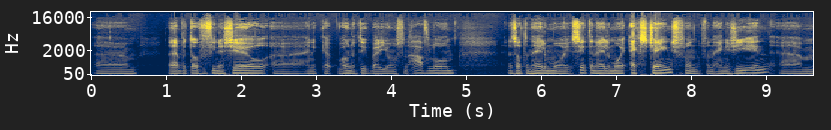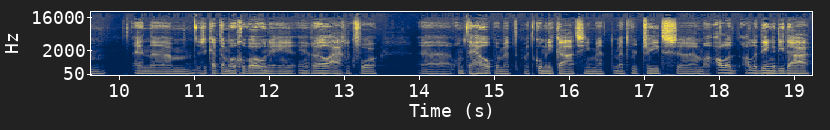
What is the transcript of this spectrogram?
dan hebben we het over financieel. Uh, en ik woon natuurlijk bij de jongens van Avalon. En er zat een hele mooie, zit een hele mooie exchange van, van energie in. Um, en um, dus ik heb daar mogen wonen in, in ruil eigenlijk voor uh, om te helpen met, met communicatie, met, met retreats, um, alle, alle dingen die daar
